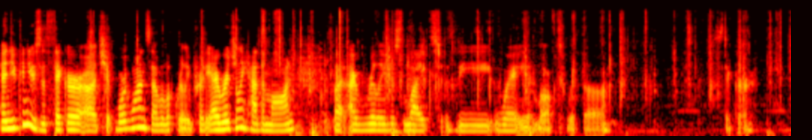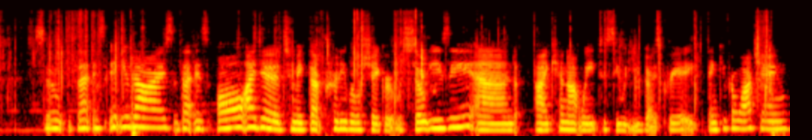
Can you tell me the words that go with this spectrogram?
And you can use the thicker uh, chipboard ones. That will look really pretty. I originally had them on, but I really just liked the way it looked with the sticker. So that is it, you guys. That is all I did to make that pretty little shaker. It was so easy, and I cannot wait to see what you guys create. Thank you for watching.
